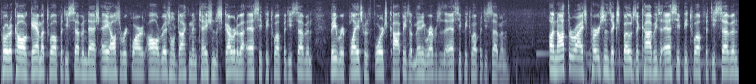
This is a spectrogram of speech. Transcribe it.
Protocol Gamma-1257-A also requires all original documentation discovered about SCP-1257 be replaced with forged copies omitting references to SCP-1257. Unauthorized persons exposed to copies of SCP-1257,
